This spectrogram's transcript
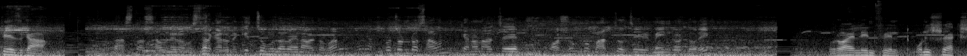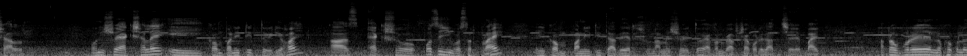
তেজগা। রাস্তার সাউন্ডের অবস্থার কারণে কিচ্ছু বোঝা যায় না হয়তো বা প্রচণ্ড সাউন্ড, কেননা হচ্ছে অসংখ্য বাস চলছে মেইন রোড ধরে। রয়্যাল এনফিল্ড উনিশশো এক সাল। উনিশশো এক সালে এই কোম্পানিটির তৈরি হয়। আজ একশো পঁচিশ বছর প্রায় এই কোম্পানিটি তাদের সুনামের সহিত এখন ব্যবসা করে যাচ্ছে। বাইক আপনার উপরে লক্ষ্য করলে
